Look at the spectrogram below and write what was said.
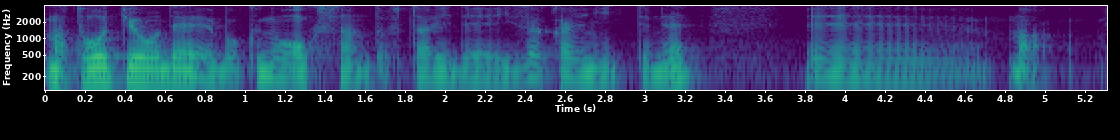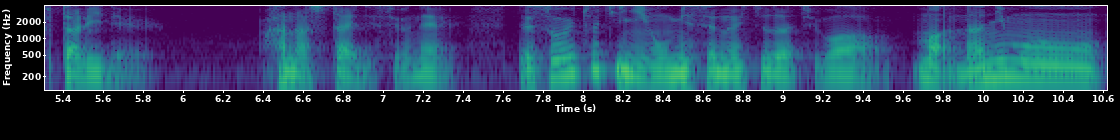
まあ、東京で僕の奥さんと2人で居酒屋に行ってね、えー、まあ2人で話したいですよね。でそういう時にお店の人たちはまあ何も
